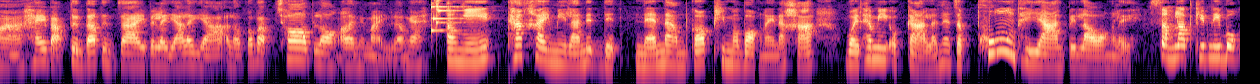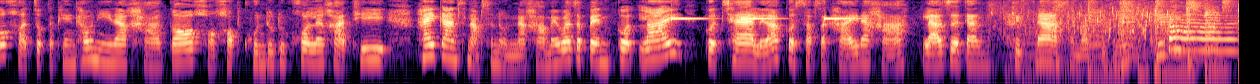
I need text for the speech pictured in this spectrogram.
มาให้แบบตื่นตาตื่นใจเป็นระยะระยะ เราก็แบบชอบลองอะไรใหม่ๆอยู่แล้วไง เอางี้ถ้าใครมีร้านเด็ด ๆ แนะนำก็พิมพ์มาบอกหน่อยนะคะ ไว้ถ้ามีโอกาสแล้วเนี่ยจะพุ่งทะยานไปลองเลยสำหรับคลิปนี้โบก็ขอจบแต่เพียงเท่านี้นะคะ ก็ขอขอบคุณทุกๆ คนเลยค่ะที่ให้การสนับสนุนนะคะ ไม่ว่าจะเป็นกดไลค์กดแชร์ หรือว่ากด subscribe นะคะ แล้วเจอกันคลิปหน้าสำหรับคลิปนี้ บ๊ายบาย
